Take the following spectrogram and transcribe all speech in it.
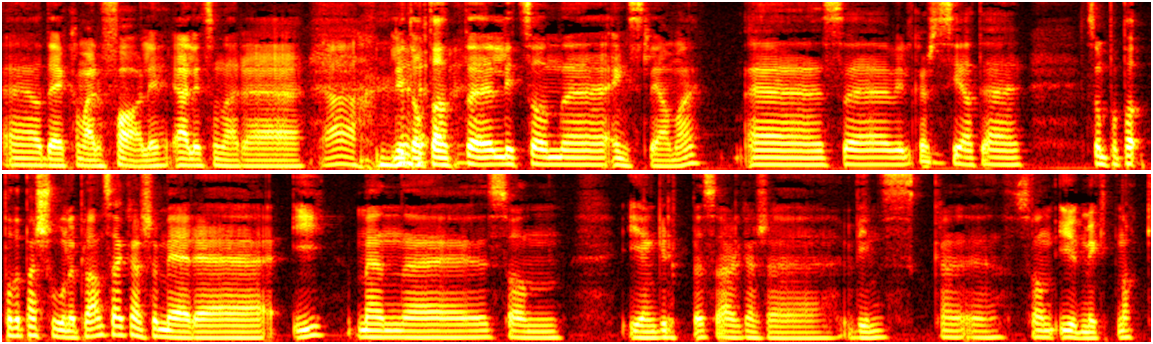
Eh, og det kan være farlig. Jeg er litt sånn der eh, Ja, Litt opptatt, eh, litt sånn engstelig av meg. Så jeg vil kanskje si at jeg er sånn på, på det personlige plan så er jeg kanskje mer i, men sånn i en gruppe så er det kanskje Vince sånn ydmykt nok.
